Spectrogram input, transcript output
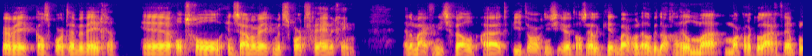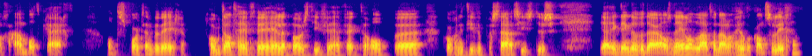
per week kan sporten en bewegen. Eh, op school in samenwerking met de sportvereniging. En dan maakt het niet zoveel uit wie het organiseert. Als elk kind maar gewoon elke dag een heel makkelijk laagdrempelig aanbod krijgt om te sporten en bewegen. Ook dat heeft weer hele positieve effecten op uh, cognitieve prestaties. Dus ja, ik denk dat we daar als Nederland laten we daar nog heel veel kansen liggen.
